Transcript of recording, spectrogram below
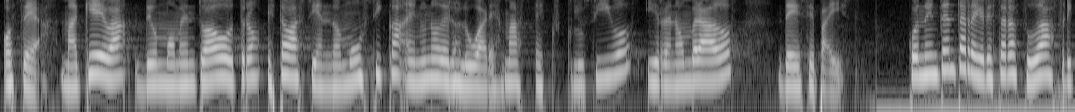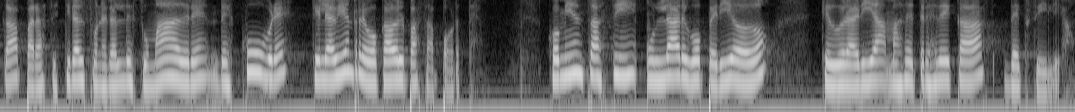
O sea, Makeba, de un momento a otro, estaba haciendo música en uno de los lugares más exclusivos y renombrados de ese país. Cuando intenta regresar a Sudáfrica para asistir al funeral de su madre, descubre que le habían revocado el pasaporte. Comienza así un largo periodo que duraría más de tres décadas de exilio.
